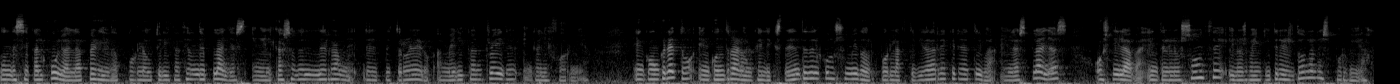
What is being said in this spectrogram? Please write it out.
donde se calcula la pérdida por la utilización de playas en el caso del derrame del petrolero American Trader en California. En concreto, encontraron que el excedente del consumidor por la actividad recreativa en las playas oscilaba entre los 11 y los 23 dólares por viaje.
